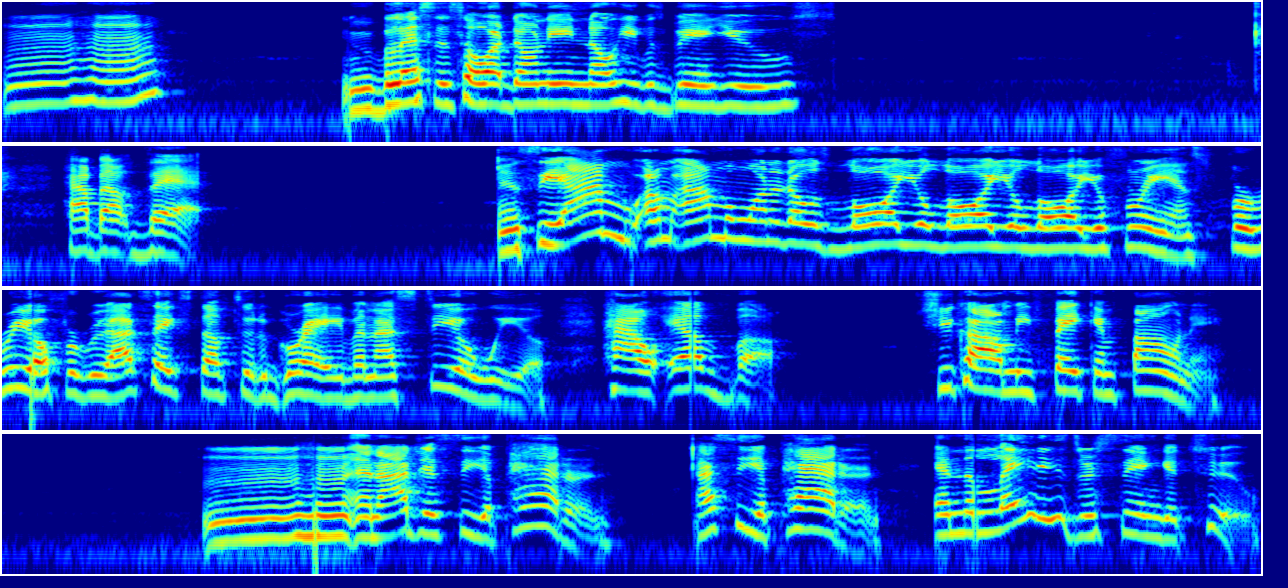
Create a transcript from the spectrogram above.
Mm-hmm. Bless his heart, don't even know he was being used. How about that? And see, I'm I'm I'm one of those loyal, loyal, loyal friends. For real, for real. I take stuff to the grave and I still will. However, she called me fake and phony. Mm-hmm. And I just see a pattern. I see a pattern. And the ladies are seeing it too.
